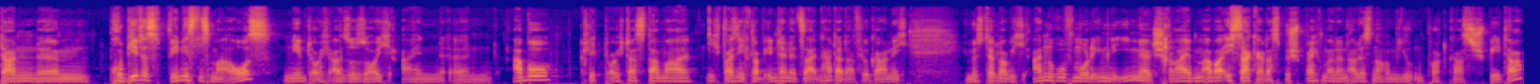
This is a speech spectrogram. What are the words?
dann ähm, probiert es wenigstens mal aus. Nehmt euch also solch ein, ein Abo, klickt euch das da mal. Ich weiß nicht, ich glaube, Internetseiten hat er dafür gar nicht. Ihr müsst ja, glaube ich, anrufen oder ihm eine E-Mail schreiben. Aber ich sage ja, das besprechen wir dann alles noch im Newton-Podcast später.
